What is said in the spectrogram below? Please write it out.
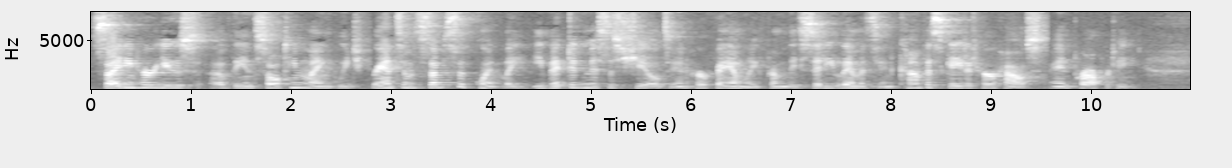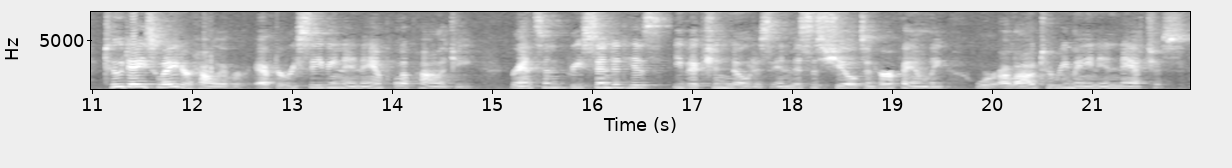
Citing her use of the insulting language, Ransom subsequently evicted Mrs. Shields and her family from the city limits and confiscated her house and property. Two days later, however, after receiving an ample apology, Ransom rescinded his eviction notice and Mrs. Shields and her family were allowed to remain in Natchez.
